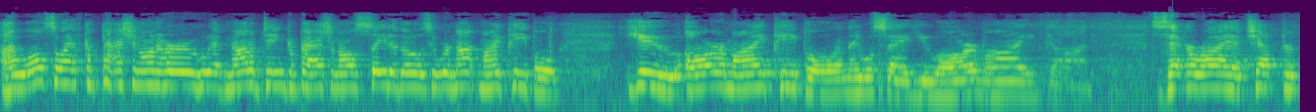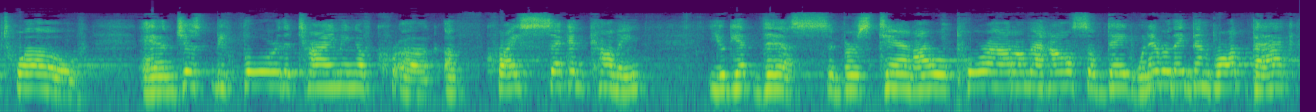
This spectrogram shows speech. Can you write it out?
I will also have compassion on her who had not obtained compassion. I'll say to those who were not my people, you are my people, and they will say, You are my God. Zechariah chapter 12. And just before the timing of, uh, of Christ's second coming, you get this in verse 10 I will pour out on the house of David, whenever they've been brought back,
